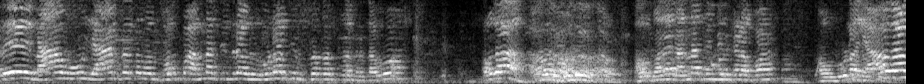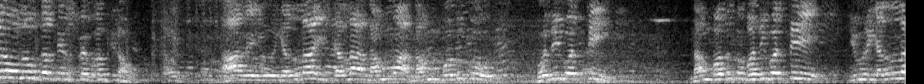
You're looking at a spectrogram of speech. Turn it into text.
ಅರೇ, ನಾವು ಯಾರ್ದನ್ನ ಒಂದ್ ಸ್ವಲ್ಪ ಅನ್ನ ತಿಂದ್ರೆ ಅವ್ರಿಗೆ ಋಣ ತಿನ್ಸ್ಬೇಕು ಅಂತ ನಾವು ಹೌದಾ? ಅವ್ರ ಮನೆಗೆ ಅನ್ನ ತಿಂದಿರ್ ಕಣಪ್ಪ. ಅವ್ರ ಋಣ ಯಾವ್ದಾದ್ರು ಒಂದು ರೂಪದಲ್ಲಿ ತೀರಿಸ್ಬೇಕು ಅಂತೀವಿ ನಾವು. ಆದ್ರೆ ಇವಾಗೆಲ್ಲ ಇಷ್ಟೆಲ್ಲ ನಮ್ಮ ನಮ್ಮ ಬದುಕು ಬದಿಗೊತ್ತಿ ನಮ್ಮ ಬದುಕು ಬದಿಗೊತ್ತಿ ಇವ್ರಿಗೆಲ್ಲ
